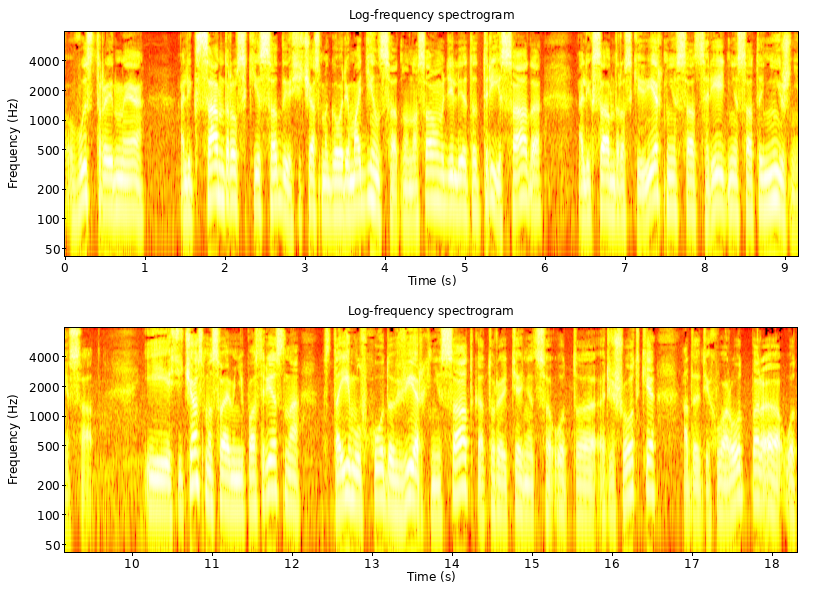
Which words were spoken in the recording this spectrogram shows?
выстроены Александровские сады. Сейчас мы говорим один сад, но на самом деле это три сада. Александровский верхний сад, средний сад и нижний сад. И сейчас мы с вами непосредственно стоим у входа в верхний сад, который тянется от э, решетки, от этих ворот, от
